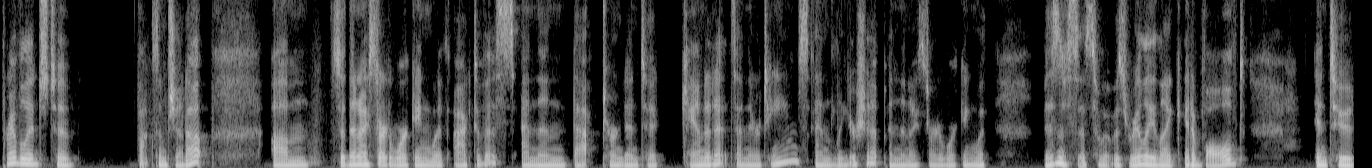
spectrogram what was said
privilege to fuck some shit up. Um, so then I started working with activists, and then that turned into candidates and their teams and leadership. And then I started working with businesses. So it was really like it evolved into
